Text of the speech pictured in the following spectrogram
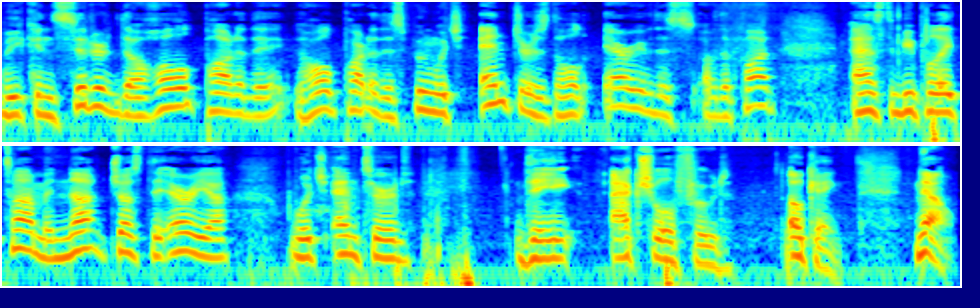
we considered the whole part of the, the whole part of the spoon which enters the whole area of this of the pot as to be tam, and not just the area which entered the actual food. Okay, now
